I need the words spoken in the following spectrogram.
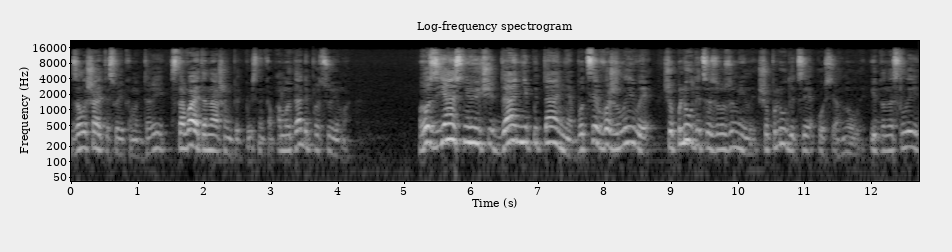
залишайте свої коментарі, ставайте нашим підписником, а ми далі працюємо. Роз'яснюючи дані питання, бо це важливе, щоб люди це зрозуміли, щоб люди це осягнули і донесли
